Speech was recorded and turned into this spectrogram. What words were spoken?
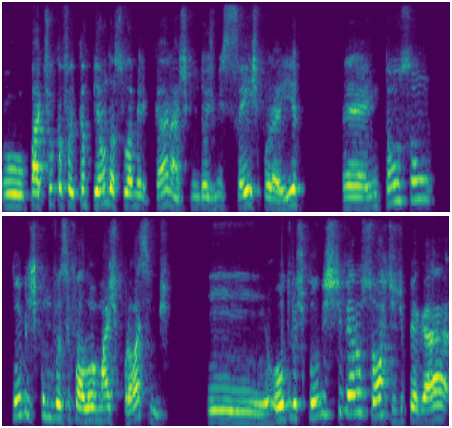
o Pachuca foi campeão da Sul-Americana, acho que em 2006 por aí. É, então são clubes, como você falou, mais próximos e outros clubes tiveram sorte de pegar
